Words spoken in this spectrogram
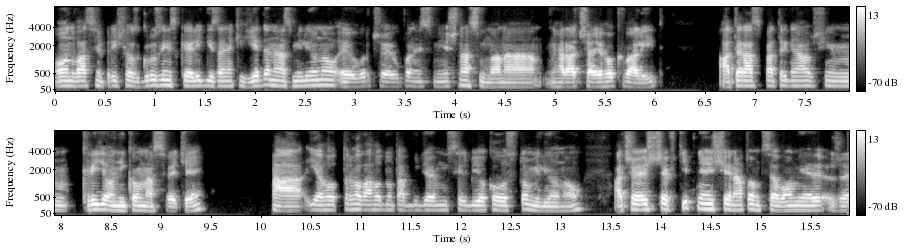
on vlastne prišiel z gruzínskej ligy za nejakých 11 miliónov eur, čo je úplne smiešná suma na hráča jeho kvalít. A teraz patrí k najlepším krydelníkom na svete a jeho trhová hodnota bude musieť byť okolo 100 miliónov. A čo je ešte vtipnejšie na tom celom je, že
